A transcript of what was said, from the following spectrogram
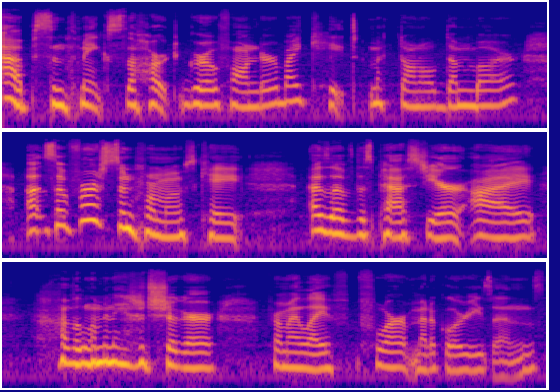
Absinthe Makes the Heart Grow Fonder by Kate MacDonald Dunbar. Uh, so, first and foremost, Kate, as of this past year, I have eliminated sugar from my life for medical reasons.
